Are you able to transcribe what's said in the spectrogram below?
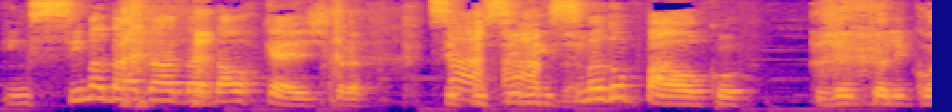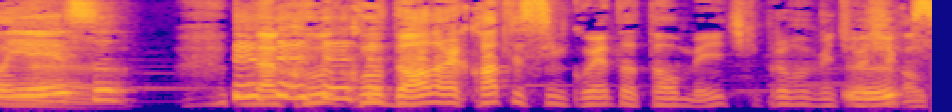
em cima da, da, da, da orquestra. Se possível, em cima do palco. Do jeito que eu lhe conheço. Não, com, com o dólar 4,50 atualmente, que provavelmente vai chegar uns Ups.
